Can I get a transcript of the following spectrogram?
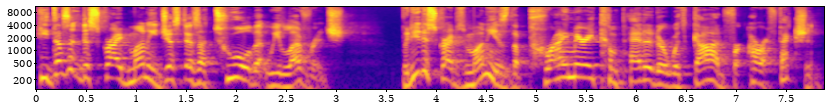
he doesn't describe money just as a tool that we leverage, but he describes money as the primary competitor with God for our affection.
